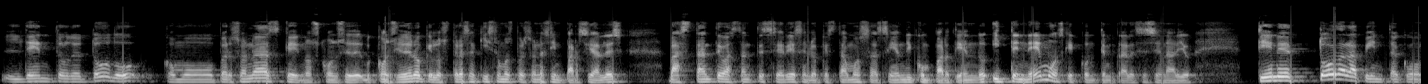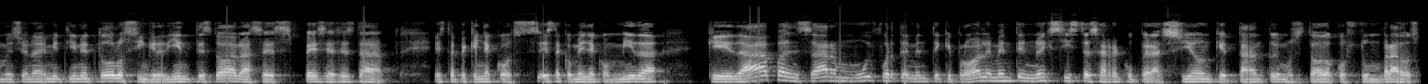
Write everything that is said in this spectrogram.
Dentro de todo, como personas que nos considero, considero que los tres aquí somos personas imparciales, bastante, bastante serias en lo que estamos haciendo y compartiendo, y tenemos que contemplar ese escenario. Tiene toda la pinta, como menciona Emi, tiene todos los ingredientes, todas las especias, esta, esta pequeña esta comedia comida que da a pensar muy fuertemente que probablemente no exista esa recuperación que tanto hemos estado acostumbrados,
